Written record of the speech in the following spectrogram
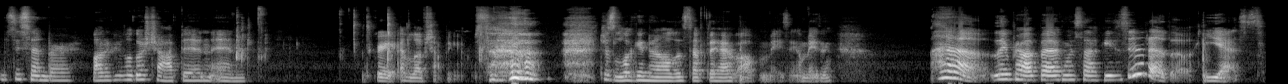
it's December. A lot of people go shopping and it's great. I love shopping apps. Just looking at all the stuff they have. Oh, amazing, amazing. They brought back Masaki Suda though. Yes.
